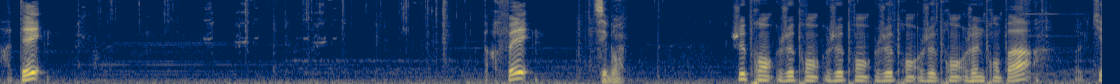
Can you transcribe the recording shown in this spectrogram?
Raté. Parfait. C'est bon. Je prends, je prends, je prends, je prends, je prends, je ne prends pas. Ok.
